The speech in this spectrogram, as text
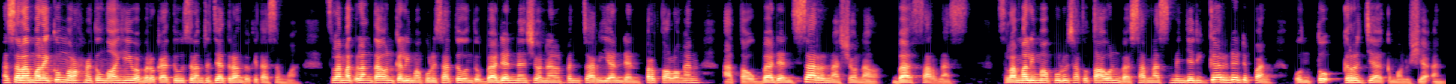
Assalamualaikum warahmatullahi wabarakatuh. Salam sejahtera untuk kita semua. Selamat ulang tahun ke-51 untuk Badan Nasional Pencarian dan Pertolongan atau Badan SAR Nasional, Basarnas. Selama 51 tahun Basarnas menjadi garda depan untuk kerja kemanusiaan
